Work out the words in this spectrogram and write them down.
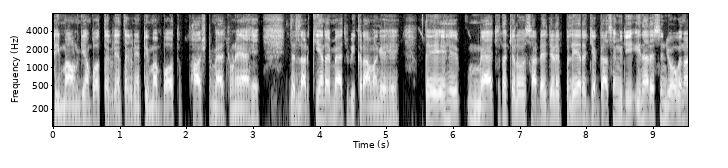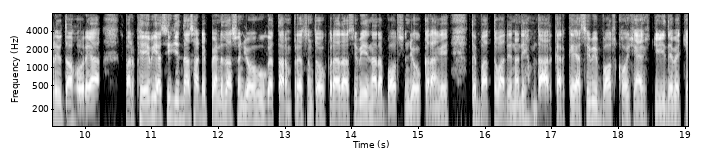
ਟੀਮਾਂ ਆਉਣਗੀਆਂ, ਬਹੁਤ ਤਗੜੀਆਂ ਤਗੜੀਆਂ ਟੀਮਾਂ, ਬਹੁਤ ਫਾਸਟ ਮੈਚ ਹੋਣੇ ਆ ਇਹ। ਤੇ ਲੜਕੀਆਂ ਦਾ ਮੈਚ ਵੀ ਕਰਾਵਾਂਗੇ ਇਹ। ਤੇ ਇਹ ਮੈਚ ਤਾਂ ਚਲੋ ਸਾਡੇ ਜਿਹੜੇ ਪਲੇਅਰ ਜੱਗਾ ਸਿੰਘ ਜੀ ਇਹਨਾਂ ਦੇ ਸੰਯੋਗ ਨਾਲ ਹੀ ਉਦਾਂ ਹੋ ਰਿਹਾ। ਪਰ ਫੇਰ ਵੀ ਅਸੀਂ ਜਿੱਦਾਂ ਸਾਡੇ ਪਿੰਡ ਦਾ ਸੰਯੋਗ ਹੋਊਗਾ, ਧਰਮਪੁਰਾ, ਸੰਤੋਖਪੁਰਾ ਦਾ ਅਸੀਂ ਵੀ ਇਹਨਾਂ ਦਾ ਬਹੁਤ ਸੰਯੋਗ ਕਰਾਂਗੇ ਤੇ ਵੱਧ ਤੋਂ ਵੱਧ ਇਹਨਾਂ ਦੀ ਹਮਦਾਰ ਕਰਕੇ ਅਸੀਂ ਵੀ ਬਹੁਤ ਖੁਸ਼ ਹਾਂ ਇਸ ਚੀਜ਼ ਦੇ ਵਿੱਚ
